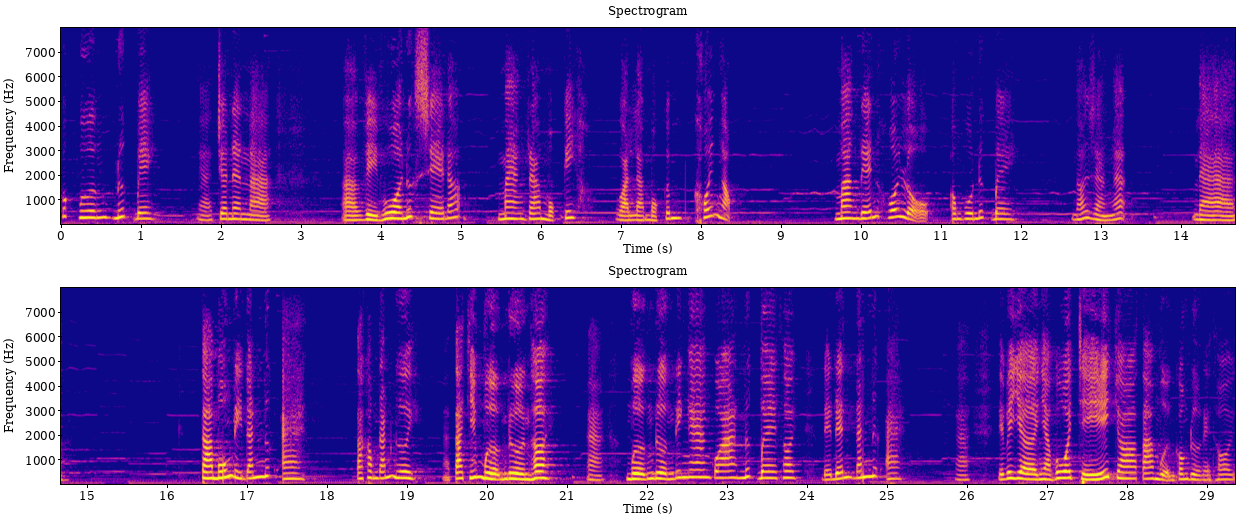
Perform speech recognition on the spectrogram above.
quốc vương nước B? À, cho nên là à, vì vua nước C đó mang ra một cái gọi là một cái khối ngọc mang đến hối lộ ông vua nước B. Nói rằng á là ta muốn đi đánh nước A ta không đánh ngươi à, ta chỉ mượn đường thôi à, mượn đường đi ngang qua nước B thôi để đến đánh nước A. À, thì bây giờ nhà vua chỉ cho ta mượn con đường này thôi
